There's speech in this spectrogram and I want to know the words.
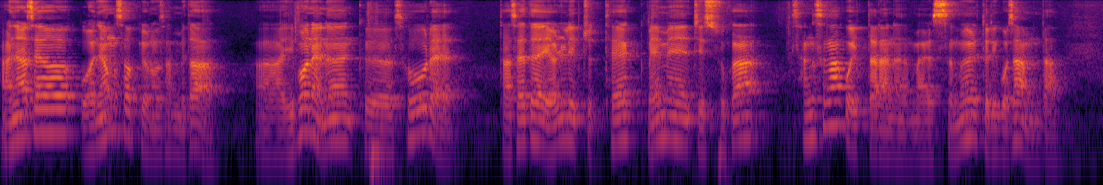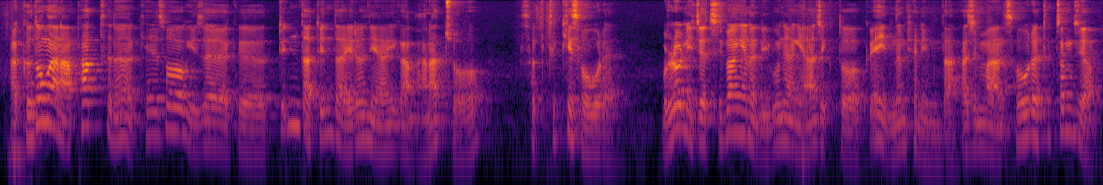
안녕하세요. 원영섭 변호사입니다. 아, 이번에는 그 서울의 다세대 연립주택 매매 지수가 상승하고 있다라는 말씀을 드리고자 합니다. 아, 그동안 아파트는 계속 이제 그 뛴다 뛴다 이런 이야기가 많았죠. 서- 특히 서울에. 물론 이제 지방에는 미분양이 아직도 꽤 있는 편입니다. 하지만 서울의 특정 지역,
